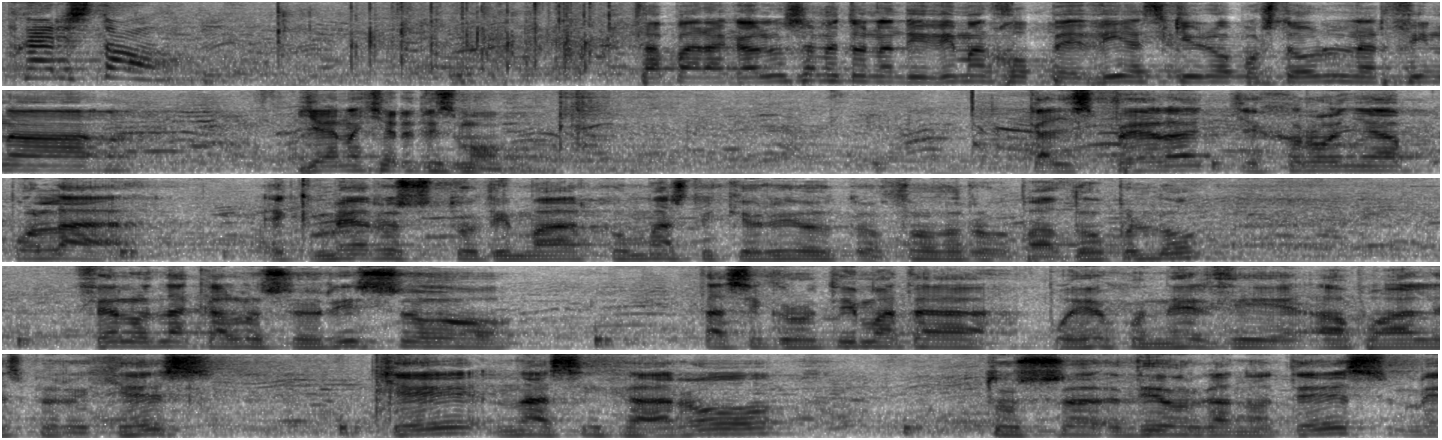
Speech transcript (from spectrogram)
Ευχαριστώ. Θα παρακαλούσαμε τον Αντιδήμαρχο Παιδείας, κύριο Αποστόλου, να έρθει να... για ένα χαιρετισμό. Καλησπέρα και χρόνια πολλά. Εκ μέρους του Δημάρχου μας, του κυρίου του Θόδωρο Παπαδόπουλο, θέλω να καλωσορίσω τα συγκροτήματα που έχουν έρθει από άλλες περιοχές και να συγχαρώ τους διοργανωτές με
